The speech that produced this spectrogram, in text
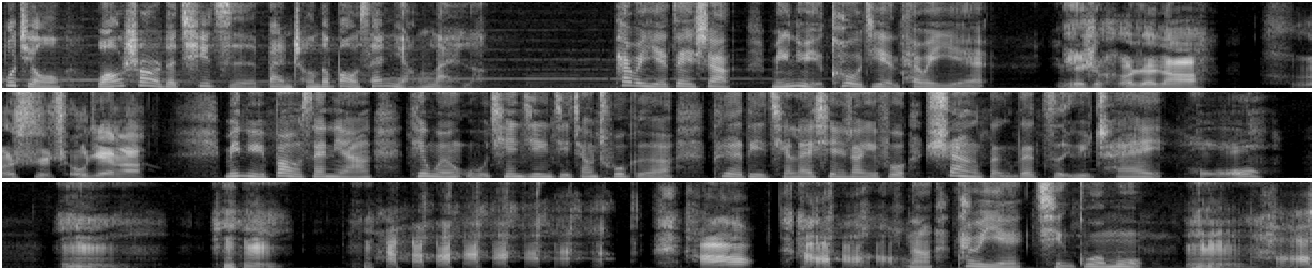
不久，王绍儿的妻子扮成的鲍三娘来了。太尉爷在上，民女叩见太尉爷。您是何人啊？何事求见啊？民女鲍三娘听闻五千金即将出阁，特地前来献上一副上等的紫玉钗。哦，嗯，哼哼。哈哈哈哈哈哈！好，好，好，好。那太尉爷，请过目。嗯，好。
